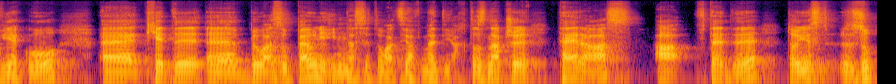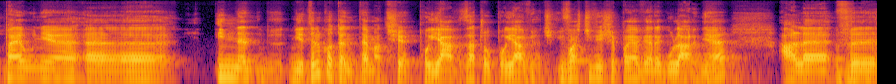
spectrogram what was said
wieku, e, kiedy e, była zupełnie inna sytuacja w mediach. To znaczy teraz, a wtedy to jest zupełnie e, inne, nie tylko ten temat się pojaw, zaczął pojawiać i właściwie się pojawia regularnie, ale w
